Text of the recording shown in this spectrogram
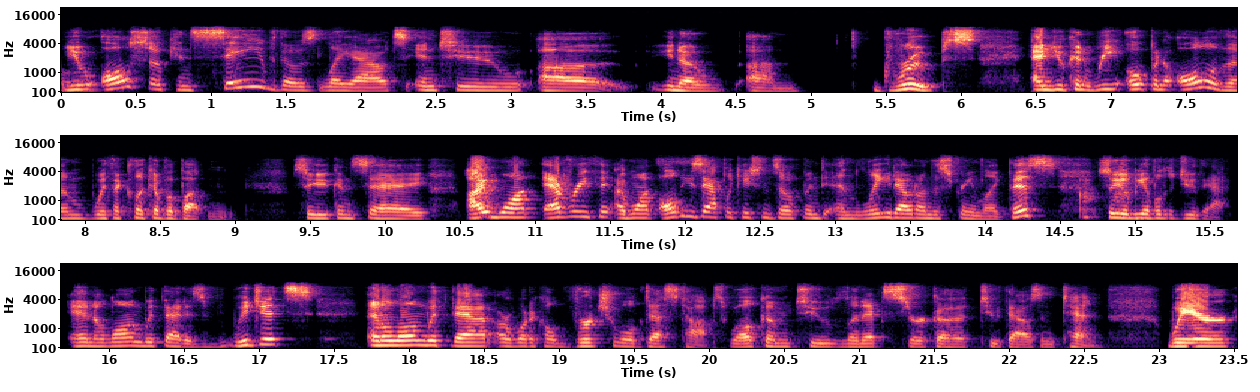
You also can save those layouts into, uh, you know, um, groups, and you can reopen all of them with a click of a button. So you can say, I want everything, I want all these applications opened and laid out on the screen like this. So you'll be able to do that. And along with that is widgets and along with that are what are called virtual desktops. Welcome to Linux circa 2010, where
